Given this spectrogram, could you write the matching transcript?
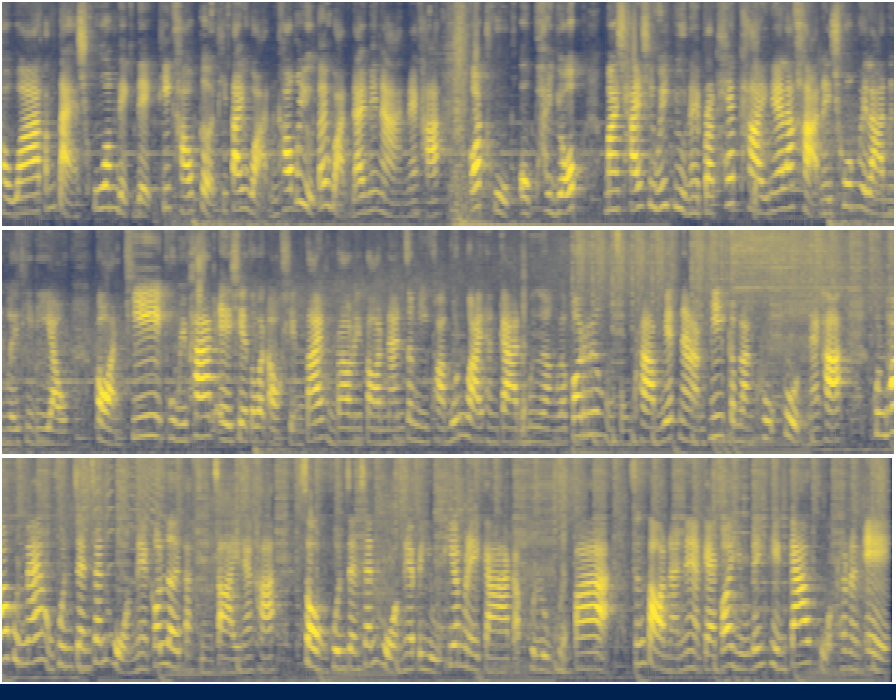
เขาว่าตั้งแต่ช่วงเด็กๆ ที่เขาเกิดที่ไต้หวันเขาก็อยู่ไต้หวันได้ไม่นานนะคะ ก็ถูกอพยพมาใช้ชีวิตอยู่ในประเทศไทยเนี่ยแหละค่ะในช่วงเวลาหนึ่งเลยทีเดียว ก่อนที่ภูมิภาคเอเชียตะวันออกเฉียงใต้ของเราในตอนนั้น จะมีความวุ่นวายทางการเมือง แล้วก็เรื่องของสงครามเวียดนามที่กำลังครุกรุ่นนะคะ คุณพ่อคุณแม่ของคุณเจนเซนหวงเนี่ยก็เลยตัดสินใจนะคะ ส่งคุณเจนเซนหวงเนี่ยไปอยู่ที่อเมริกากับคุณลุงคุณป้า ซึ่งตอนนั้นเนี่ยแกก็อายุได้เพียง 9 ขวบเท่านั้นเอง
